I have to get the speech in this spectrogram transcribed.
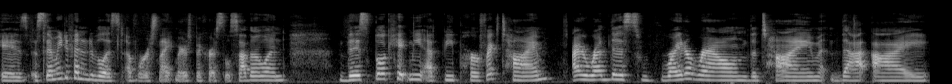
is A Semi-Definitive List of Worst Nightmares by Krystal Sutherland. This book hit me at the perfect time. I read this right around the time that I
